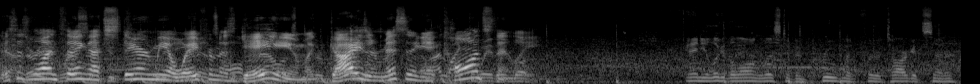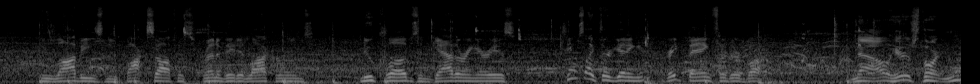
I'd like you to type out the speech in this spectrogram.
This is one thing that's steering me away from this game. Like, guys are missing it like the way they constantly. look. And you look at the long list of improvement for the Target Center. New lobbies, new box office, renovated locker rooms, new clubs and gathering areas. Seems like they're getting great bang for their buck. Now here's Thornton.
